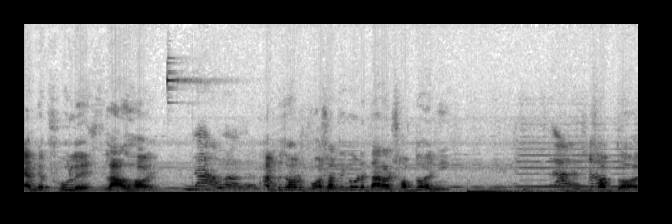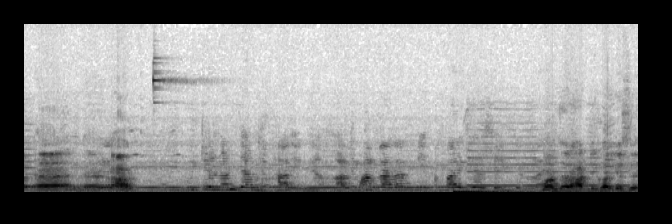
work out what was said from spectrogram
এমনি ফুলে, লাল হয়। না লালা যখন বসা থেকে ওটা দাঁড়ান শব্দ হয়নি? শব্দ হয় হ্যাঁ হ্যাঁ। আর? মাঞ্জার হাড্ডি ক্ষয় গেছে?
